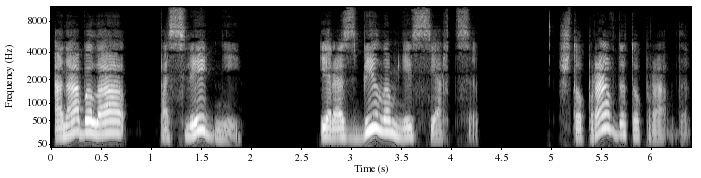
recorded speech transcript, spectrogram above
Она была последней и разбила мне сердце. Что правда, то правда.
